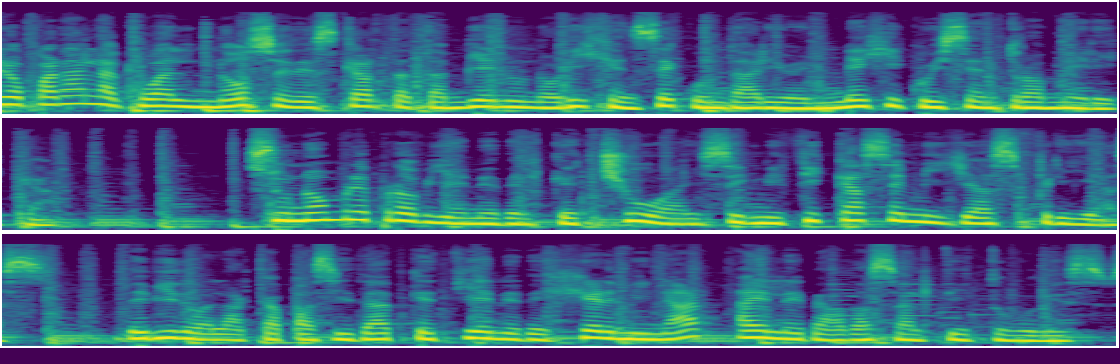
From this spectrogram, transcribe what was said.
pero para la cual no se descarta también un origen secundario en México y Centroamérica. Su nombre proviene del quechua y significa semillas frías, debido a la capacidad que tiene de germinar a elevadas altitudes.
